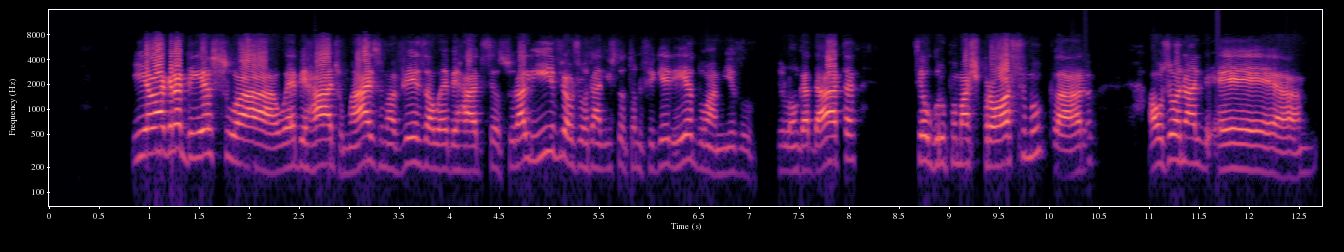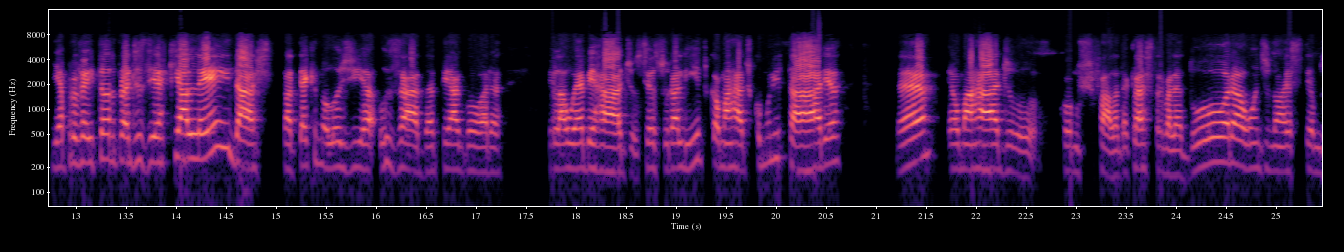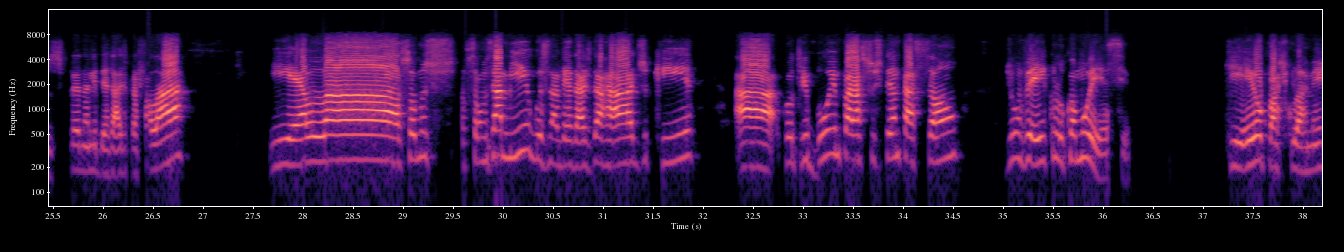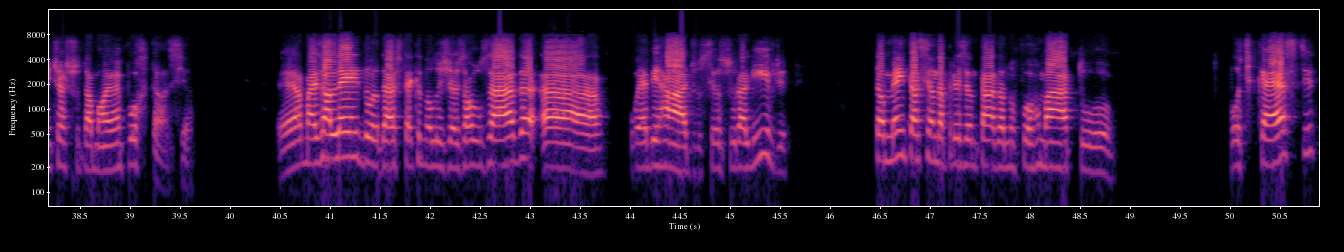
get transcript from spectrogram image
E eu agradeço a Web Rádio, mais uma vez, a Web Rádio Censura Livre, ao jornalista Antônio Figueiredo, um amigo de longa data, seu grupo mais próximo, claro, ao jornal é, e aproveitando para dizer que além da, da tecnologia usada até agora pela web rádio Censura Livre, que é uma rádio comunitária, né? é uma rádio, como se fala, da classe trabalhadora, onde nós temos plena liberdade para falar, e ela, somos, somos amigos, na verdade, da rádio, que a, contribuem para a sustentação de um veículo como esse, que eu, particularmente, acho da maior importância. É, mas, além do, das tecnologias já usadas, a web rádio Censura Livre também está sendo apresentada no formato podcast,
